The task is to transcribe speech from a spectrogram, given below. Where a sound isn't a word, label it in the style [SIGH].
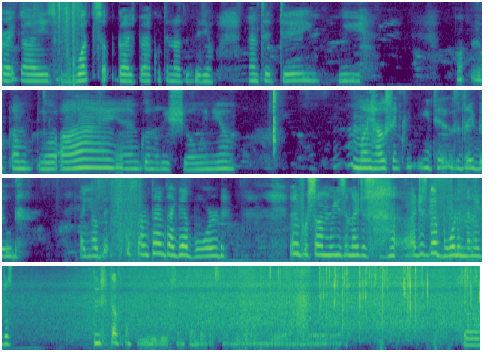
Alright guys, what's up guys, back with another video, and today we, um, well I am gonna be showing you my house in creative that I build. I love it, because sometimes I get bored, and for some reason I just, [LAUGHS] I just get bored and then I just do stuff on creative, sometimes I just want to do it, and do it, and do it. So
